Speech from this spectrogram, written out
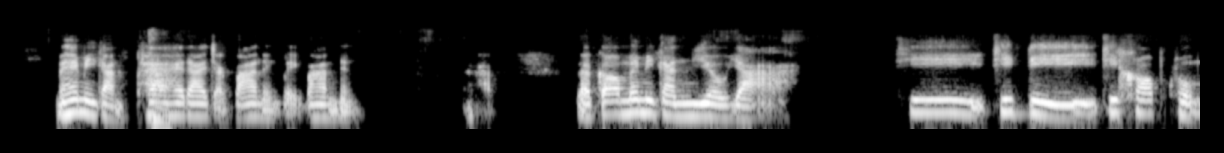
ๆไม่ให้มีการแพร่ให้ได้จากบ้านหนึ่งไปอีกบ้านหนึ่ง นะครับ แล้วก็ไม่มีการเยียวยาที่ที่ดีที่ครอบคลุม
